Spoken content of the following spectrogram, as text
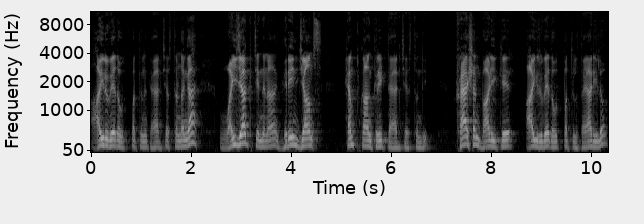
ఆయుర్వేద ఉత్పత్తులను తయారు చేస్తుండగా వైజాగ్ చెందిన గ్రీన్ జామ్స్ హెంప్ కాంక్రీట్ తయారు చేస్తుంది. ఫ్యాషన్ బాడీ కేర్ ఆయుర్వేద ఉత్పత్తుల తయారీలో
